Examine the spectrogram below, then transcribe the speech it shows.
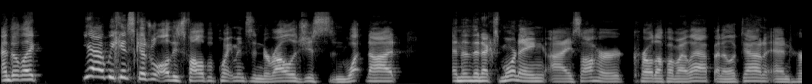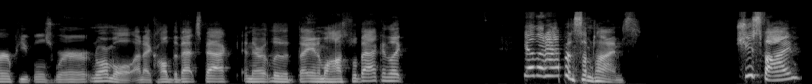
And they're like, yeah, we can schedule all these follow-up appointments and neurologists and whatnot. And then the next morning, I saw her curled up on my lap, and I looked down, and her pupils were normal. And I called the vets back, and they're the, the animal hospital back, and like, yeah, that happens sometimes. She's fine.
